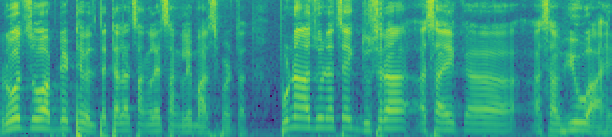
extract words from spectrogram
रोज जो अपडेट ठेवेल तर त्याला चांगले चांगले मार्क्स पडतात. पुन्हा अजून याचा एक दुसरा असा एक असा व्ह्यू आहे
